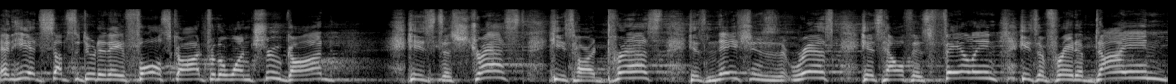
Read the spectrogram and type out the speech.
And he had substituted a false God for the one true God. He's distressed. He's hard pressed. His nation is at risk. His health is failing. He's afraid of dying.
